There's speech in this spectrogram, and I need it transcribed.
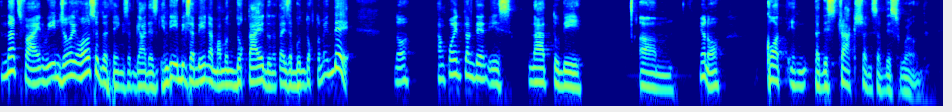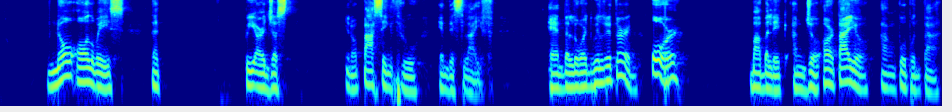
And that's fine. We enjoy also the things that God has. Hindi ibig sabihin na mamundok tayo, doon na tayo sa bundok. Hindi. No? Ang point lang din is not to be, um, you know, caught in the distractions of this world. Know always that we are just, you know, passing through in this life. And the Lord will return. Or, babalik ang Diyos, or tayo ang pupunta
